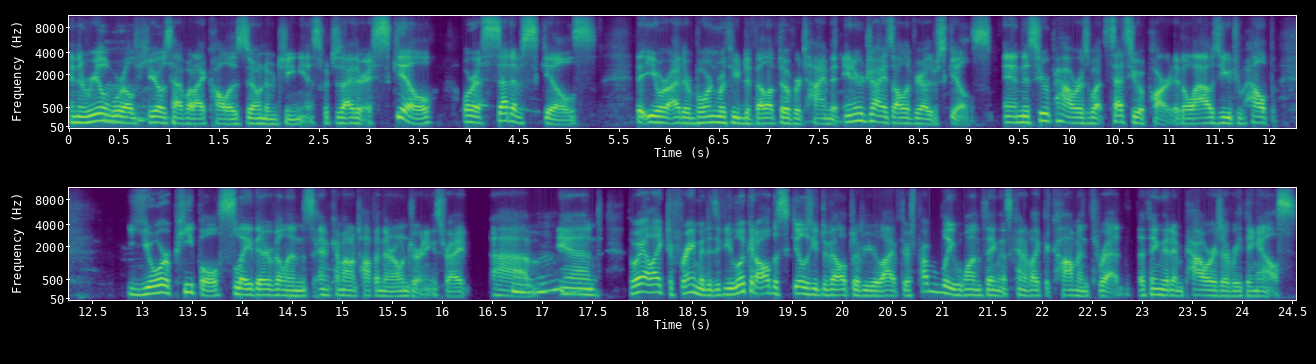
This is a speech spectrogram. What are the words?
In the real world, mm-hmm. heroes have what I call a zone of genius, which is either a skill or a set of skills that you are either born with or you developed over time that energize all of your other skills. And the superpower is what sets you apart. It allows you to help your people slay their villains and come out on top in their own journeys, right? Um, mm-hmm. And the way I like to frame it is if you look at all the skills you've developed over your life, there's probably one thing that's kind of like the common thread, the thing that empowers everything else.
